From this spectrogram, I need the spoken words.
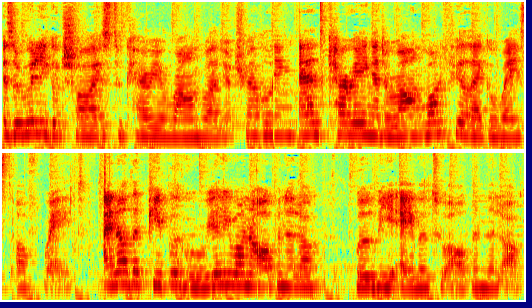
is a really good choice to carry around while you're traveling and carrying it around won't feel like a waste of weight. I know that people who really want to open a lock will be able to open the lock.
